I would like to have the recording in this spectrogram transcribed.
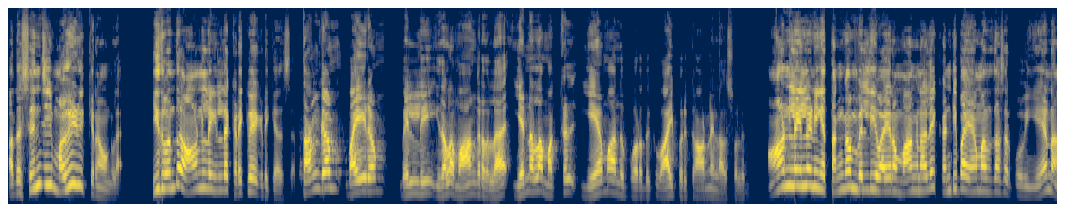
அதை செஞ்சு மகிழ்விக்கிறேன் அவங்கள. இது வந்து ஆன்லைன்ல கிடைக்கவே கிடைக்காது சார் தங்கம் வைரம் வெள்ளி இதெல்லாம் வாங்குறதுல என்னெல்லாம் மக்கள் ஏமாந்து போறதுக்கு வாய்ப்பு இருக்கு ஆன்லைன்ல அதை சொல்லுங்க. ஆன்லைன்ல நீங்க தங்கம் வெள்ளி வைரம் வாங்கினாலே கண்டிப்பா ஏமாந்து தான் சார் போவீங்க. ஏன்னா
